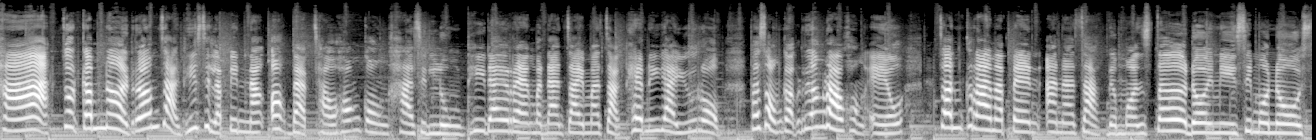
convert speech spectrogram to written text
ค่ะ จุดกำเนิดเริ่มจากที่ศิลปินนักออกแบบชาวฮ่องกงคาซินลุง ที่ได้แรงบันดาลใจมาจากเทพนิยายยุโรป ผสมกับเรื่องราวของเอล จนกลายมาเป็นอาณาจักรเดอะมอนสเตอร์โดยมีซิโมโน ส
